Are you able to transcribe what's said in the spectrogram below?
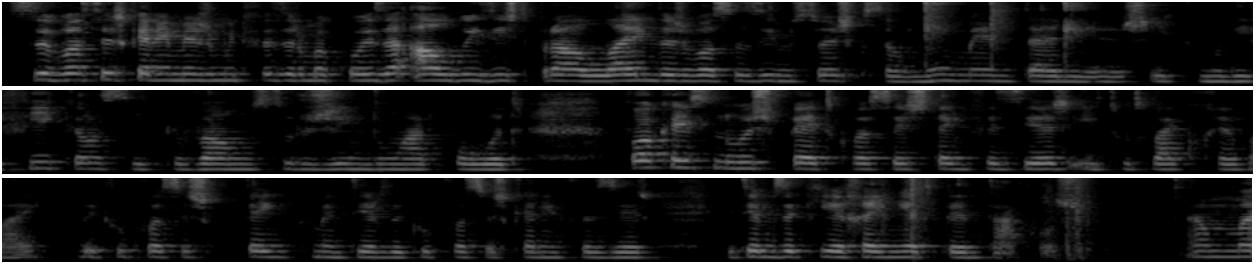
Se vocês querem mesmo muito fazer uma coisa, algo existe para além das vossas emoções que são momentâneas e que modificam-se e que vão surgindo de um lado para o outro. Foquem-se no aspecto que vocês têm que fazer e tudo vai correr bem, daquilo que vocês têm que manter, daquilo que vocês querem fazer. E temos aqui a Rainha de Pentáculos. É uma,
